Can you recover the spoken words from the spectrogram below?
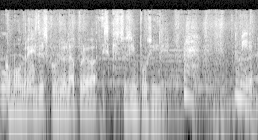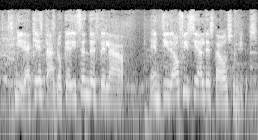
como, como Grace descubrió la prueba, es que esto es imposible. Mire, mire, aquí está lo que dicen desde la entidad oficial de Estados Unidos.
